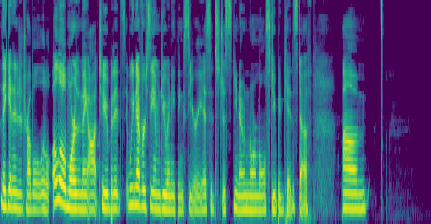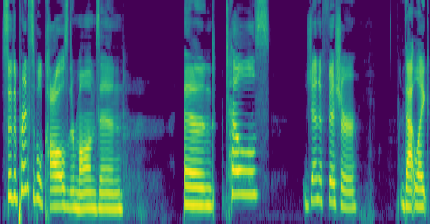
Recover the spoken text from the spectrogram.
they get into trouble a little a little more than they ought to, but it's we never see them do anything serious. It's just, you know, normal stupid kid stuff. Um so the principal calls their moms in and tells Jenna Fischer that like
